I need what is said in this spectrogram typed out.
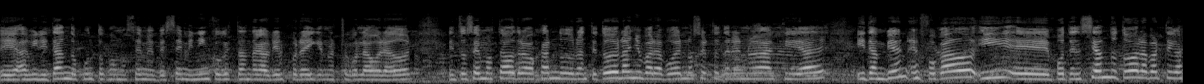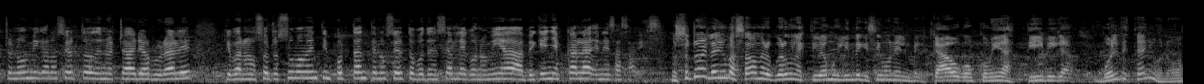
eh, habilitando junto con los MPC, Mininco, que está anda Gabriel por ahí, que es nuestro colaborador. Entonces hemos estado trabajando durante todo el año para poder, ¿no es cierto?, tener nuevas actividades y también enfocado y potenciando toda la parte gastronómica, ¿no es cierto?, de nuestras áreas rurales, que para nosotros sumamente importante, ¿no es cierto?, potenciar la economía a pequeña escala en esas áreas. Nosotros el año pasado me recuerdo una actividad muy linda que hicimos en el mercado con comidas típicas. ¿Vuelve este año o no?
